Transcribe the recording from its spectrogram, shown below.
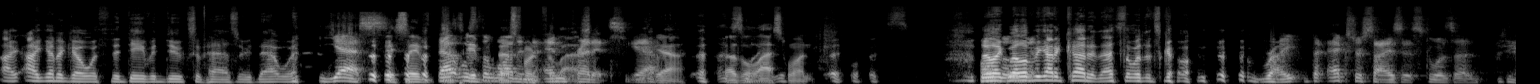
I I gotta go with the David Dukes of Hazzard. That one. Yes, they saved that they was saved the best one in the end last. credits. Yeah. Yeah, that was That's the last one. it was. They're like, well, the- if we got to cut it, that's the one that's going. right. The Exorcisist was a yeah.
